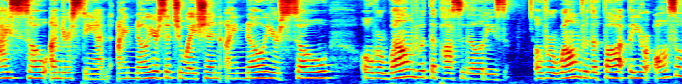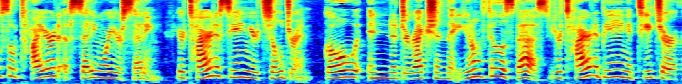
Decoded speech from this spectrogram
I so understand. I know your situation. I know you're so overwhelmed with the possibilities, overwhelmed with the thought, but you're also so tired of setting where you're setting. You're tired of seeing your children go in a direction that you don't feel is best. You're tired of being a teacher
